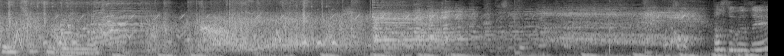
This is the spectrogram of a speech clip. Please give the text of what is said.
hinzufügen jemand. Hast du gesehen?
